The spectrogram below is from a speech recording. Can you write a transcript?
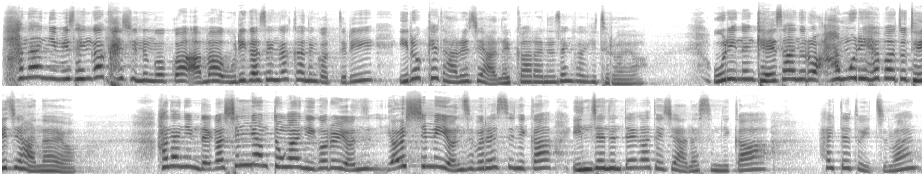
하나님이 생각하시는 것과 아마 우리가 생각하는 것들이 이렇게 다르지 않을까라는 생각이 들어요. 우리는 계산으로 아무리 해봐도 되지 않아요. 하나님 내가 10년 동안 이거를 연, 열심히 연습을 했으니까 이제는 때가 되지 않았습니까? 할 때도 있지만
